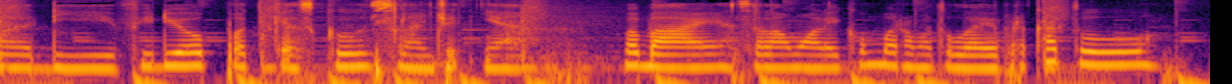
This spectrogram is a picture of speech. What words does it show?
uh, di video podcastku selanjutnya. Bye bye assalamualaikum warahmatullahi wabarakatuh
